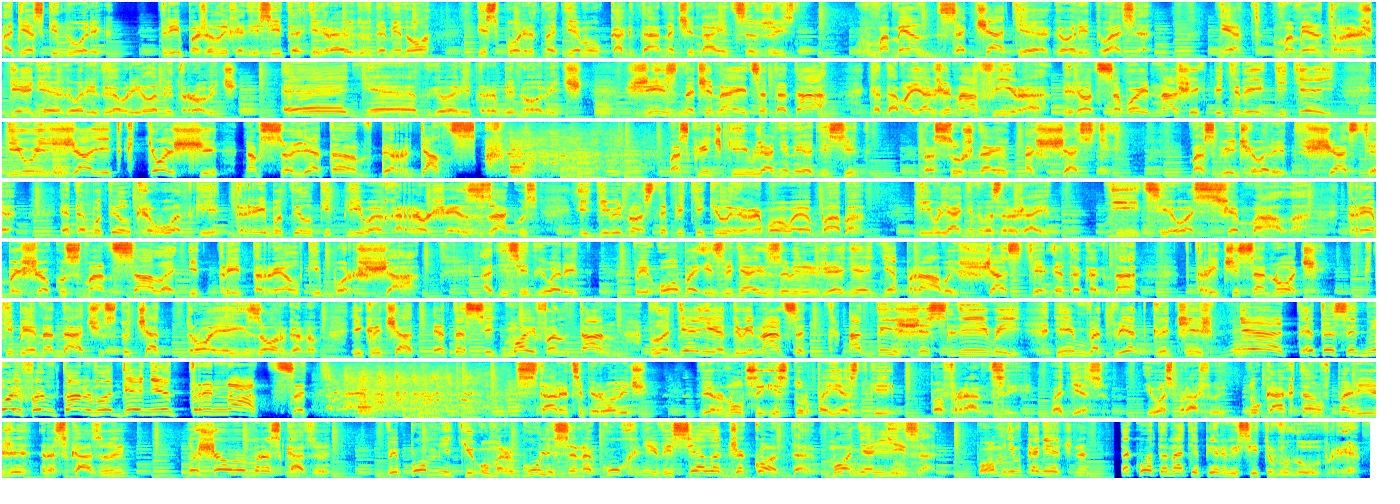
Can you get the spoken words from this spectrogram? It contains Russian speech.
Одесский дворик. Три пожилых одессита играют в домино и спорят на тему, когда начинается жизнь. В момент зачатия, говорит Вася. Нет, в момент рождения, говорит Гаврила Петрович. Э, нет, говорит Рабинович. Жизнь начинается тогда, когда моя жена Фира берет с собой наших пятерых детей и уезжает к теще на все лето в Бердянск. Москвич, киевлянин и одессит рассуждают о счастье. Москвич говорит, счастье – это бутылка водки, три бутылки пива, хорошая закусь и 95-килограммовая баба. Киевлянин возражает, ніц ось ще мало. Треба ще кусман сала и три тарелки борща. Одессит говорит, вы оба, извиняюсь за выражение, неправы. Счастье – это когда в три часа ночи к тебе на дачу стучат трое из органов и кричат «Это седьмой фонтан, владение 12, а ты счастливый!» Им в ответ кричишь «Нет, это седьмой фонтан, владение 13!» Старый Цепирович вернулся из турпоездки по Франции, в Одессу. Его спрашивают, ну как там в Париже, рассказывай. Ну что вам рассказывать? Вы помните, у Маргулиса на кухне висела Джаконда, Моня Лиза? Помним, конечно. Так вот, она теперь висит в Лувре.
